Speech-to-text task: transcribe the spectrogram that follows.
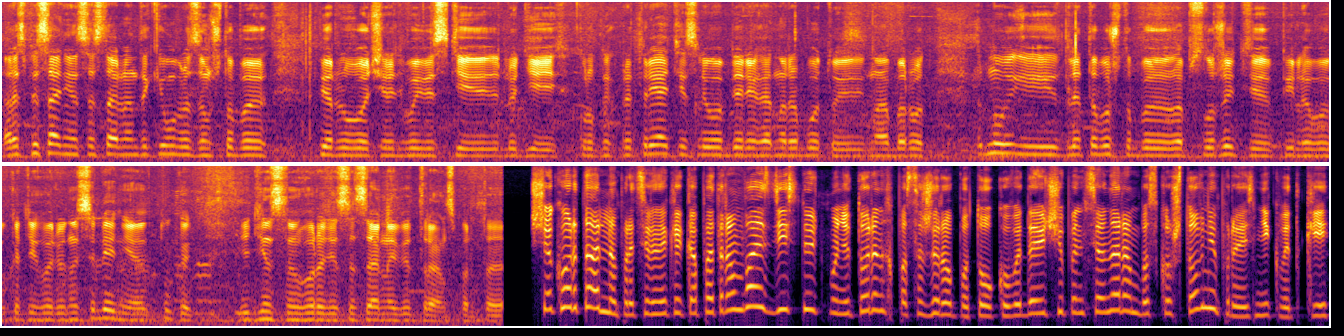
Расписание составлено таким образом, чтобы в первую очередь вывести людей крупных предприятий с левого на работу и наоборот. Ну и для того, чтобы обслужить э, пильговую категорию населения, ну как единственный в городе социальный вид транспорта. Щоквартально працівники КП «Трамвай» здійснюють моніторинг пасажиропотоку, видаючи пенсіонерам безкоштовні проїзні квитки.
